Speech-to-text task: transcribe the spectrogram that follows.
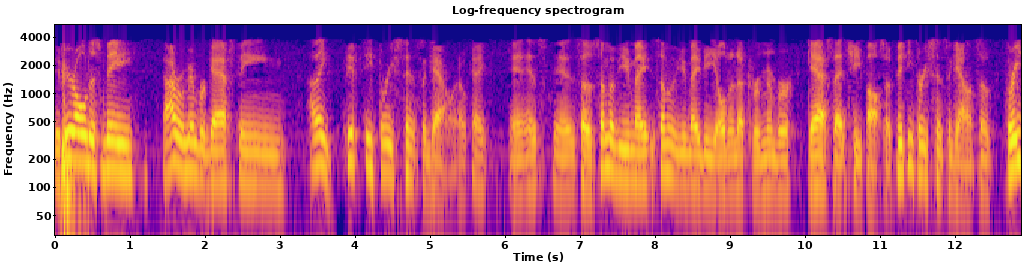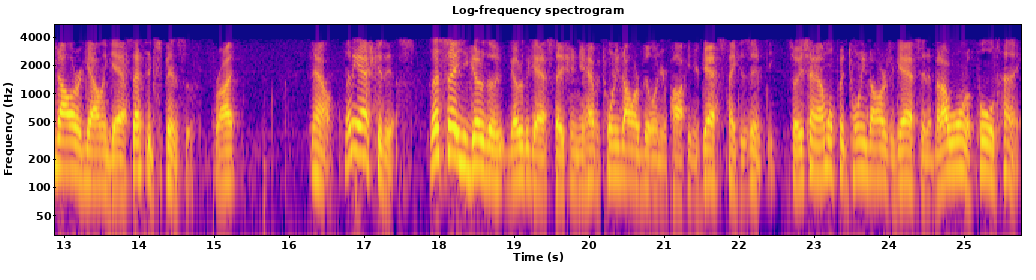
If you're old as me, I remember gas being, I think, 53 cents a gallon, okay? And, and so some of you may some of you may be old enough to remember gas that cheap also. 53 cents a gallon. So $3 a gallon gas, that's expensive, right? Now, let me ask you this. Let's say you go to the go to the gas station, you have a $20 bill in your pocket, and your gas tank is empty. So you say, I'm to put $20 of gas in it, but I want a full tank.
